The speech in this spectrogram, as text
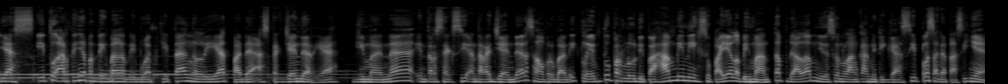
Yes, itu artinya penting banget nih buat kita ngeliat pada aspek gender ya. Gimana interseksi antara gender sama perubahan iklim tuh perlu dipahami nih supaya lebih mantep dalam menyusun langkah mitigasi plus adaptasinya.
